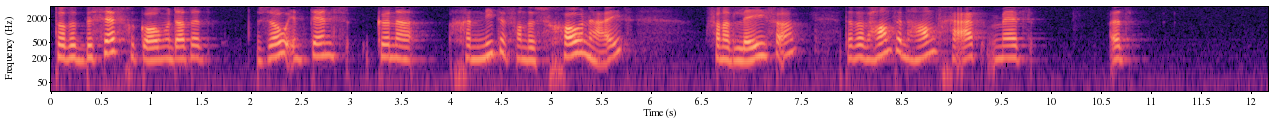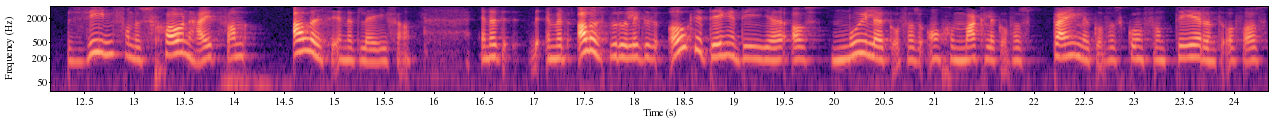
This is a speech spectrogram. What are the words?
tot het besef gekomen dat het zo intens kunnen genieten van de schoonheid van het leven dat het hand in hand gaat met het zien van de schoonheid van alles in het leven. En, dat, en met alles bedoel ik dus ook de dingen die je als moeilijk of als ongemakkelijk of als pijnlijk of als confronterend of als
